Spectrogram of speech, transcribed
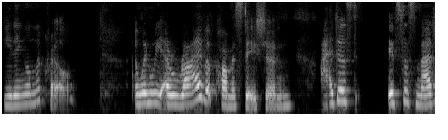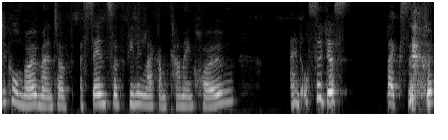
feeding on the krill. And when we arrive at Palmer Station, I just, it's this magical moment of a sense of feeling like I'm coming home. And also just like, so, I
